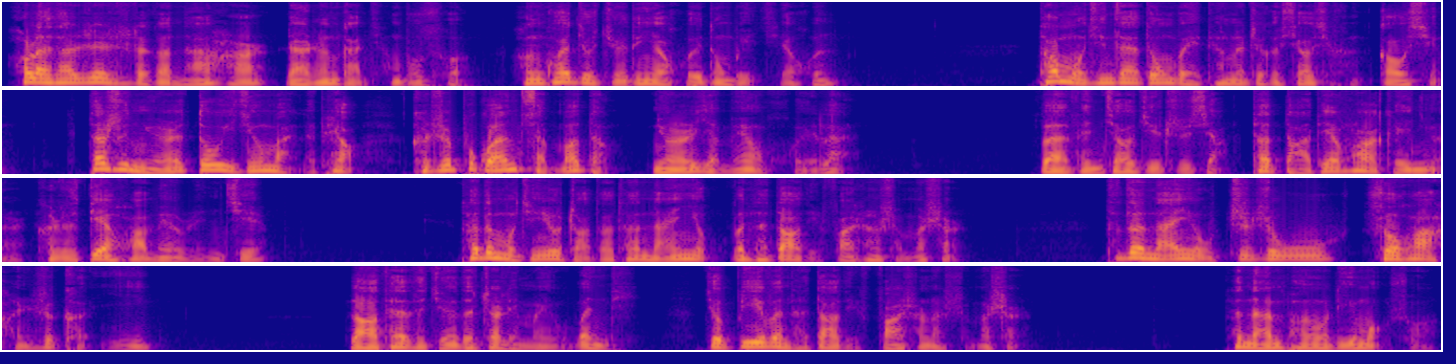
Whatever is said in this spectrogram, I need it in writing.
后来她认识了个男孩，两人感情不错。很快就决定要回东北结婚。她母亲在东北听了这个消息很高兴，但是女儿都已经买了票，可是不管怎么等，女儿也没有回来。万分焦急之下，她打电话给女儿，可是电话没有人接。她的母亲又找到她男友，问他到底发生什么事儿。她的男友支支吾吾，说话很是可疑。老太太觉得这里面有问题，就逼问他到底发生了什么事儿。她男朋友李某说：“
